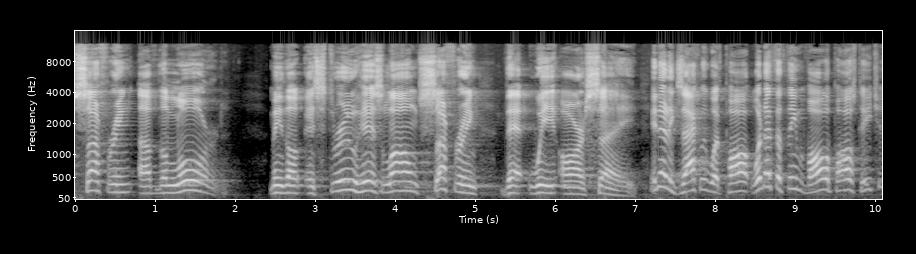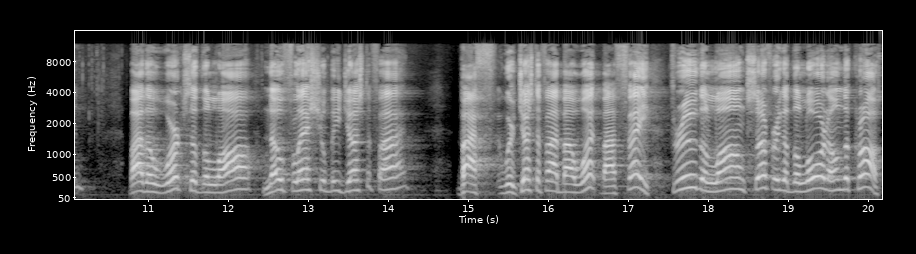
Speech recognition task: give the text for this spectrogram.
suffering of the Lord. I mean, it's through his long suffering that we are saved. Isn't that exactly what Paul, wasn't that the theme of all of Paul's teaching? By the works of the law, no flesh shall be justified. By, we're justified by what? By faith through the long suffering of the Lord on the cross.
